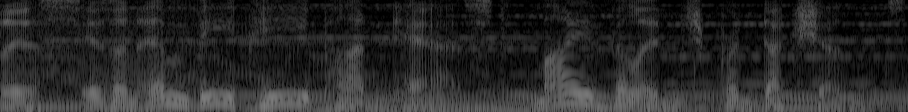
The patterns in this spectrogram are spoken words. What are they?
This is an MVP podcast, My Village Productions.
